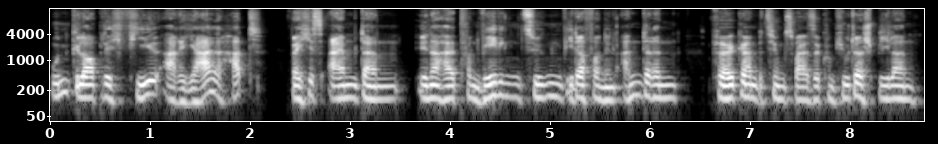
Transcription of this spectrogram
unglaublich viel Areal hat, welches einem dann innerhalb von wenigen Zügen wieder von den anderen Völkern bzw. Computerspielern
